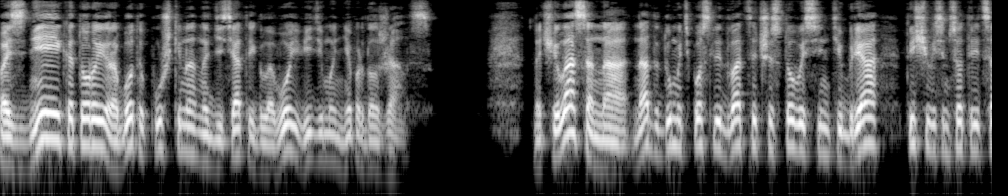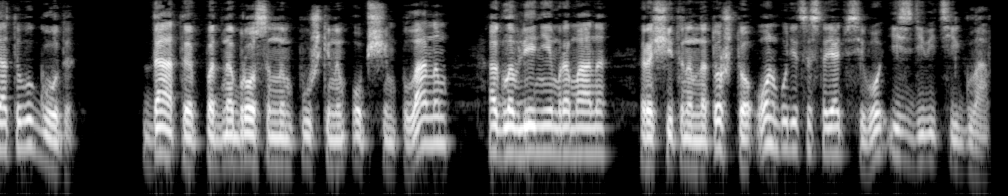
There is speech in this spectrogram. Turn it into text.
позднее которой работа Пушкина над десятой главой, видимо, не продолжалась. Началась она, надо думать, после 26 сентября 1830 года. Дата под набросанным Пушкиным общим планом, оглавлением романа, рассчитанным на то, что он будет состоять всего из девяти глав.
